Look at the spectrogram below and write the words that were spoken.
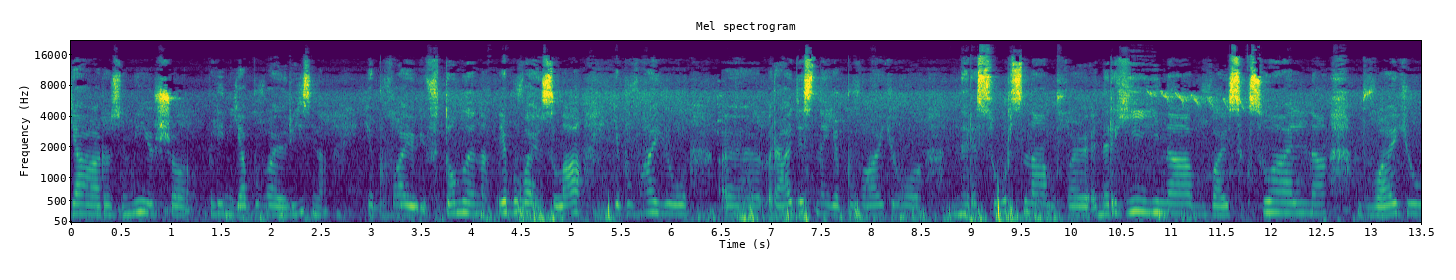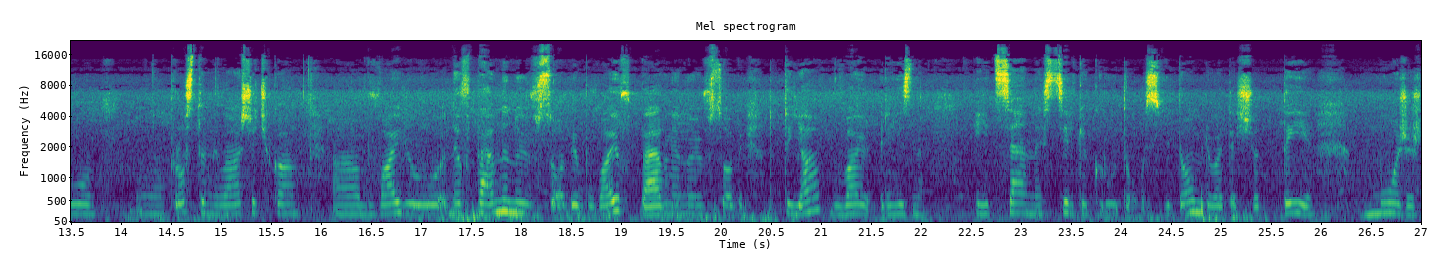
Я розумію, що блін, я буваю різна, я буваю і втомлена, я буваю зла, я буваю е, радісна, я буваю нересурсна, буваю енергійна, буваю сексуальна, буваю м, просто мілашечка, а, буваю невпевненою в собі, буваю впевненою в собі. Тобто я буваю різна. І це настільки круто усвідомлювати, що ти можеш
